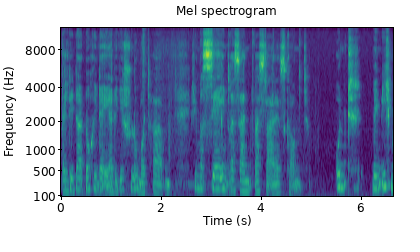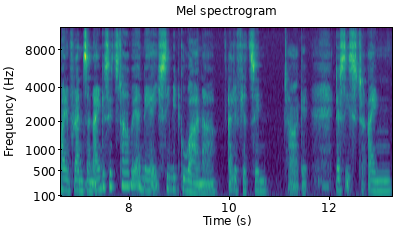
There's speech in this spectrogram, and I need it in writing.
weil die da doch in der Erde geschlummert haben. Ist immer sehr interessant, was da alles kommt. Und wenn ich meine Pflanzen eingesetzt habe, ernähre ich sie mit Guana alle 14 Tage. Das ist ein,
